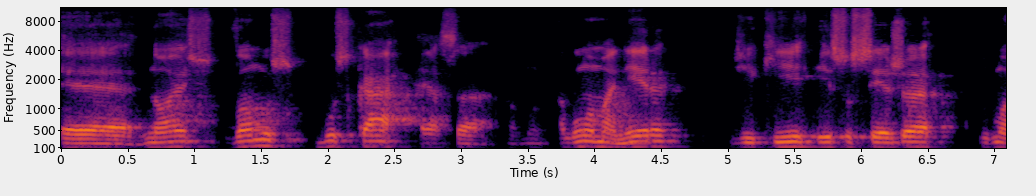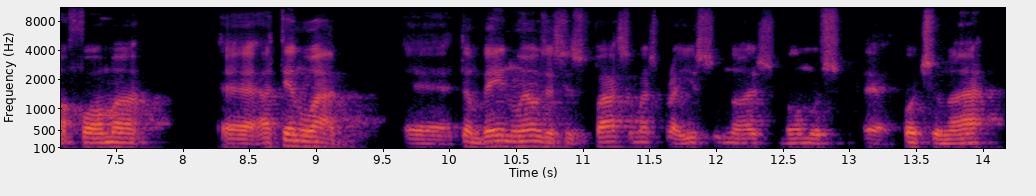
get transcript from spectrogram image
eh, nós vamos buscar essa alguma maneira de que isso seja de uma forma atenuado. também não é um exercício fácil, mas para isso nós vamos continuar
